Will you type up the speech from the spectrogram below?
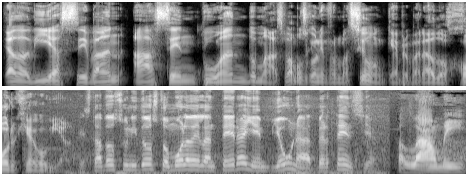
cada día se van acentuando más. Vamos con la información que ha preparado Jorge Agobián. Estados Unidos tomó la delantera y envió una advertencia. Allow me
